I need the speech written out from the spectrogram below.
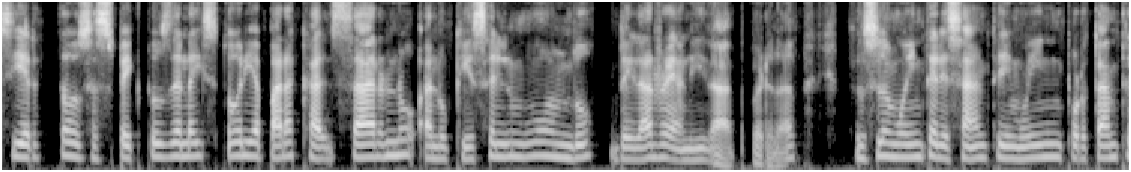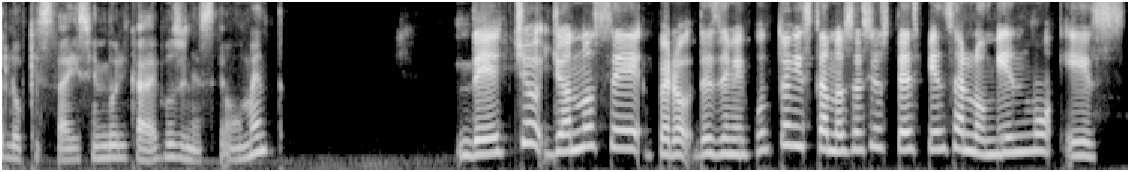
ciertos aspectos de la historia para calzarlo a lo que es el mundo de la realidad, ¿verdad? Entonces es muy interesante y muy importante lo que está diciendo el Cadejos en este momento. De hecho, yo no sé, pero desde mi punto de vista, no sé si ustedes piensan lo mismo, es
